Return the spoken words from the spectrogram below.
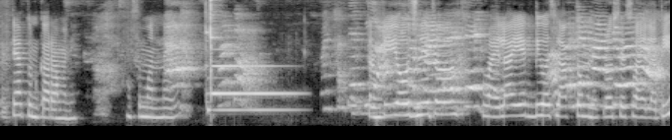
तर त्यातून करा म्हणे. असं म्हणणं आहे. तर ते योजनेचं व्हायला एक दिवस लागतो म्हणे प्रोसेस व्हायला ती.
